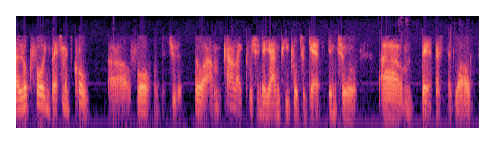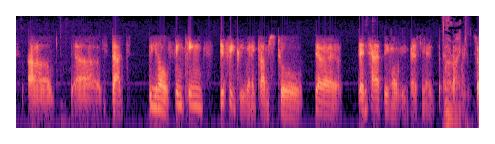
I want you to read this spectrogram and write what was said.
I look for investment codes uh, for the students. So I'm kind of like pushing the young people to get into um, the investment world, uh, uh, start, you know, thinking differently when it comes to the the entire thing of investment. All right. So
